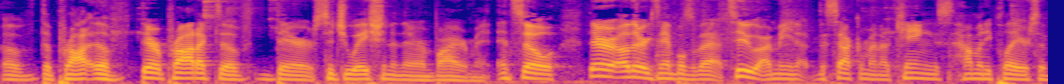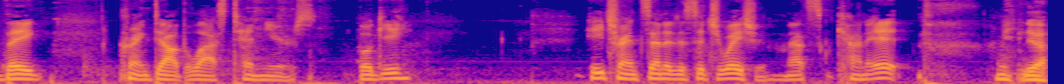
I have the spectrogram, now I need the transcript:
of the pro of their product of their situation and their environment. And so there are other examples of that too. I mean, the Sacramento Kings, how many players have they cranked out the last 10 years? Boogie he transcended his situation. And that's kind of it. I mean, yeah,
